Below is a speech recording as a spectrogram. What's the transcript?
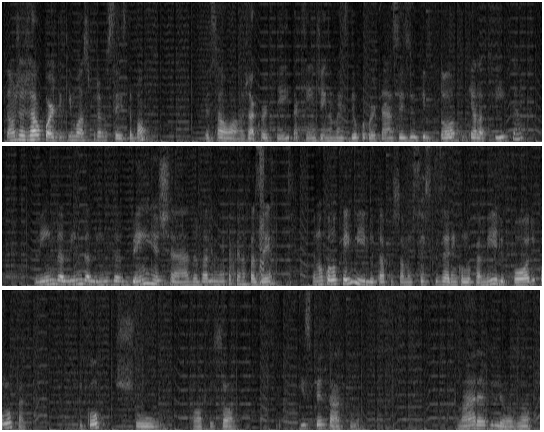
Então já já eu corto aqui e mostro pra vocês, tá bom? Pessoal, ó, já cortei, tá quente ainda, mas deu pra cortar. Vocês viram que top que ela fica. Linda, linda, linda, bem recheada, vale muito a pena fazer. Eu não coloquei milho, tá, pessoal? Mas se vocês quiserem colocar milho, pode colocar. Ficou show. Ó, pessoal, espetáculo. Maravilhosa, ó.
